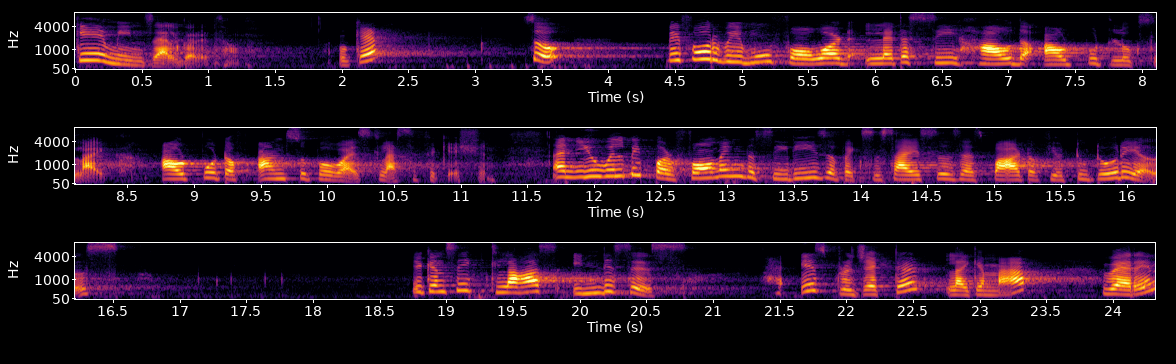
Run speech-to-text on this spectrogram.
k-means algorithm. Okay. So, before we move forward let us see how the output looks like output of unsupervised classification and you will be performing the series of exercises as part of your tutorials. You can see class indices is projected like a map wherein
